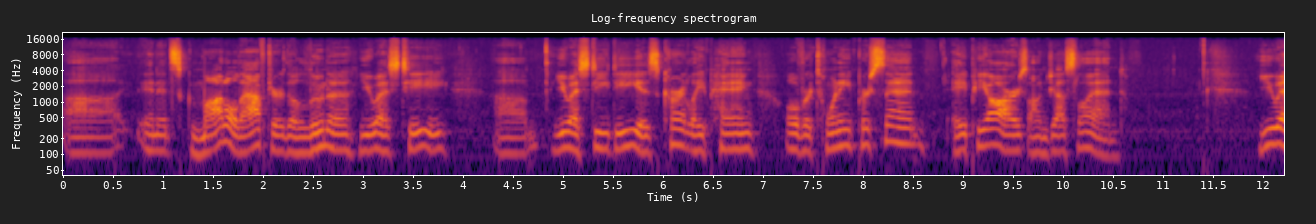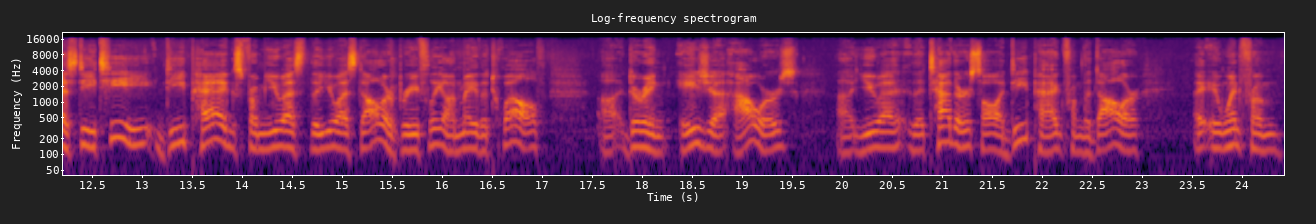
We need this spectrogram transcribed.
uh, and it's modeled after the Luna UST. Uh, USDD is currently paying over 20% APRs on JustLend. USDT depegs from US the US dollar briefly on May the 12th uh, during Asia hours. Uh, US, the tether saw a depeg from the dollar. It went from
